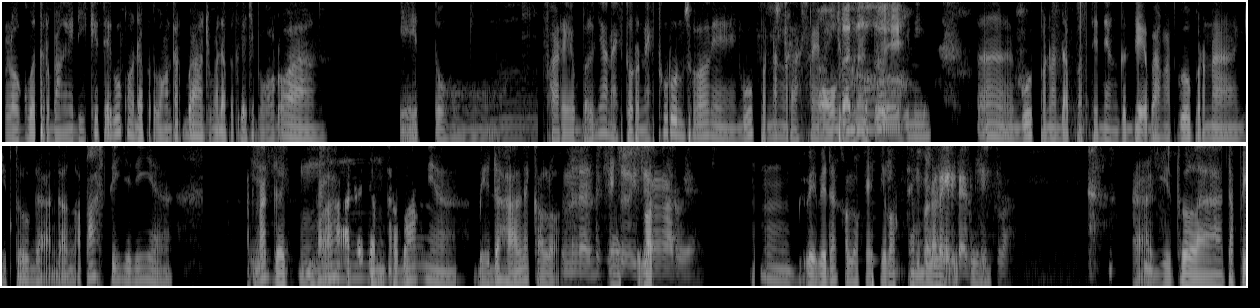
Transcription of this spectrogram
Kalau gua terbangnya dikit ya gua nggak dapat uang terbang, cuma dapat gaji pokok doang. Gitu. Hmm. Variabelnya naik turun naik turun soalnya. Gue pernah ngerasain Oh, nggak cuma nentu ya? ini. Eh, gue pernah dapetin yang gede banget. Gue pernah gitu. Nggak nggak nggak pasti jadinya. Karena Iya gaji gua ada jam Hmm. terbangnya. Beda halnya kalau Bener, di kayak situ itu pilot. yang ngaruh ya. Hmm, be- beda kalau kayak pilot yang Ibaratnya itu. lah. Nah, gitulah. Tapi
